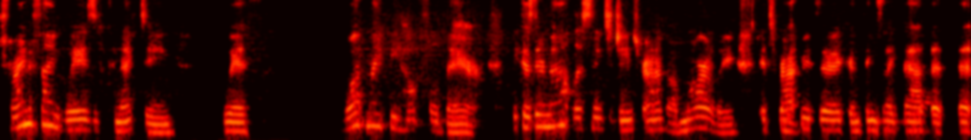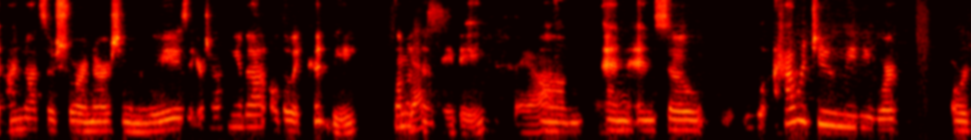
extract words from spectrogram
trying to find ways of connecting with what might be helpful there because they're not listening to James Brown and Bob Marley. It's rap music and things like that that, that I'm not so sure are nourishing in the ways that you're talking about, although it could be. Some of yes, them may be. Are. Um, and, and so, how would you maybe work, or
